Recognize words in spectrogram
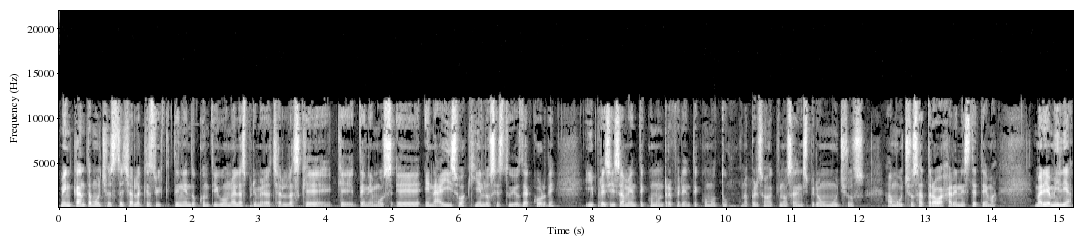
Me encanta mucho esta charla que estoy teniendo contigo, una de las primeras charlas que, que tenemos eh, en AISO aquí en los estudios de acorde y precisamente con un referente como tú, una persona que nos ha inspirado muchos, a muchos a trabajar en este tema. María Emilia,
